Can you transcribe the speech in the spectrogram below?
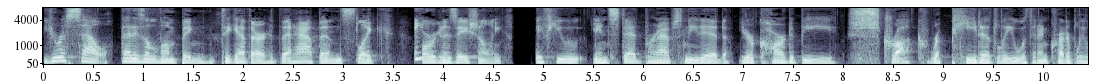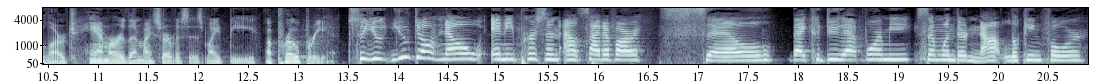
You're a cell. That is a lumping together that happens like It- organizationally. If you instead perhaps needed your car to be struck repeatedly with an incredibly large hammer, then my services might be appropriate. So you you don't know any person outside of our cell that could do that for me? Someone they're not looking for?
